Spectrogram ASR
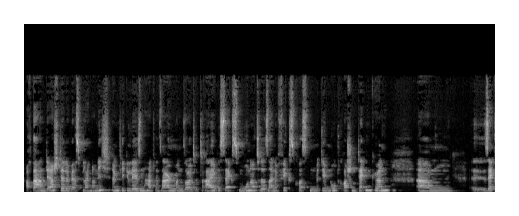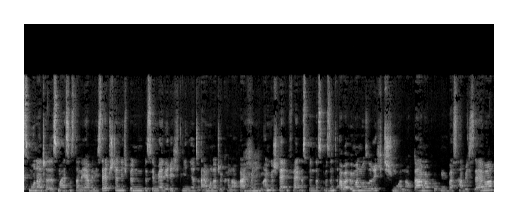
auch da an der Stelle, wer es vielleicht noch nicht irgendwie gelesen hat, wir sagen, man sollte drei bis sechs Monate seine Fixkosten mit dem Notgroschen decken können. Ähm, sechs Monate ist meistens dann eher, wenn ich selbstständig bin, ein bisschen mehr die Richtlinie. Drei Monate können auch reichen, wenn ich im Angestelltenverhältnis bin. Das sind aber immer nur so Richtschnuren. Auch da mal gucken, was habe ich selber.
